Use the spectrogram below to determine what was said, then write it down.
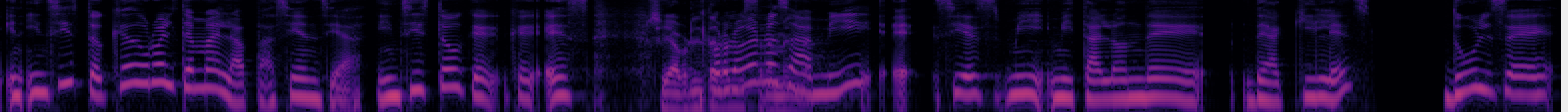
in- insisto, qué duro el tema de la paciencia. Insisto que, que es, Sí, por lo menos a mí, eh, sí es mi, mi talón de, de Aquiles. Dulce,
